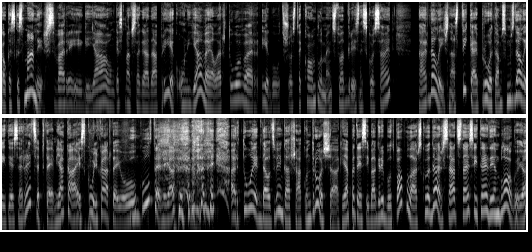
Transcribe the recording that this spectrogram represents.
kaut kas, kas man ir svarīgi, jā, un kas man sagādā prieku. Un, ja vēl ar to var iegūt šos komplimentus, to atgrieznisko saiti, tā ir dalīšanās. Tikai, protams, mums dalīties ar receptēm, ja kā es kuļu kārtēju kulteni. Ja, ar to ir daudz vienkāršāk un drošāk. Ja patiesībā grib būt populārs, ko dara? Sāc taisīt ēdienu blogu, ja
